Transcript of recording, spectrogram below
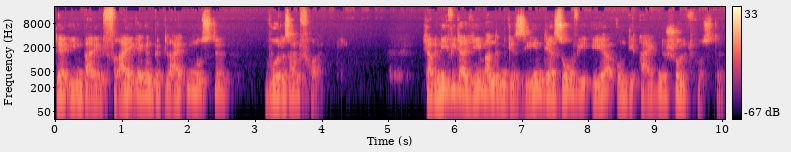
der ihn bei den Freigängen begleiten musste, wurde sein Freund. Ich habe nie wieder jemanden gesehen, der so wie er um die eigene Schuld wusste.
